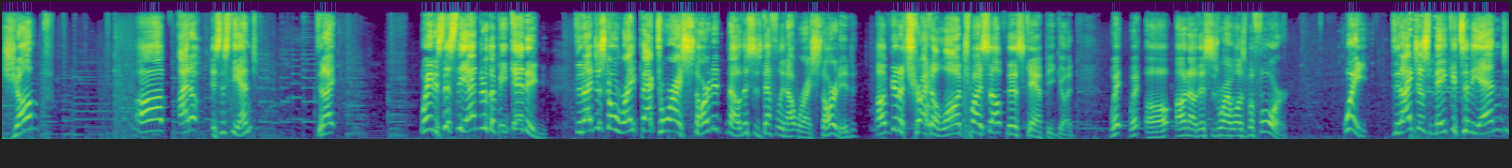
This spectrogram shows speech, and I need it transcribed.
jump. Uh, I don't... Is this the end? Did I... Wait, is this the end or the beginning? Did I just go right back to where I started? No, this is definitely not where I started. I'm gonna try to launch myself. This can't be good. Wait, wait. Oh, oh no, this is where I was before. Wait, did I just make it to the end?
